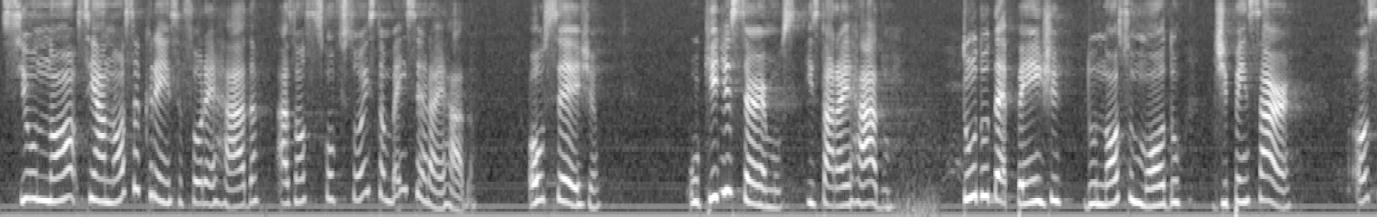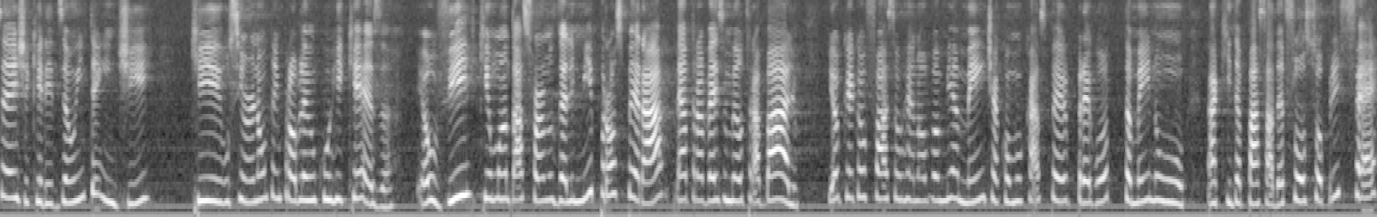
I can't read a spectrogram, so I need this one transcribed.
Se, no, se, a nossa crença for errada, as nossas confissões também serão erradas. Ou seja, o que dissermos estará errado. Tudo depende do nosso modo de pensar. Ou seja, queridos, eu entendi que o Senhor não tem problema com riqueza. Eu vi que uma das formas dele me prosperar é através do meu trabalho. E o que, que eu faço? Eu renovo a minha mente. É como o Casper pregou também no, na quinta passada. Ele falou sobre fé.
